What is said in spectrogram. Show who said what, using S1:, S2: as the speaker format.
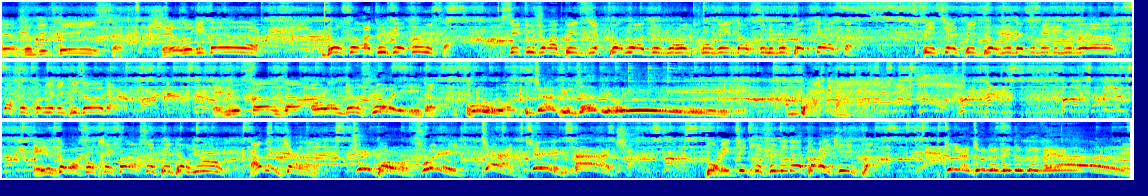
S1: Chères auditrices, chers auditeurs, bonsoir à toutes et à tous. C'est toujours un plaisir pour moi de vous retrouver dans ce nouveau podcast spécial pay-per-view de la WWE dans ce premier épisode. Et nous sommes à Orlando, Floride pour WWE Et nous commençons très fort ce pay-per-view avec un Triple Threat Tag Team Match pour les titres féminins par équipe de la WWE.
